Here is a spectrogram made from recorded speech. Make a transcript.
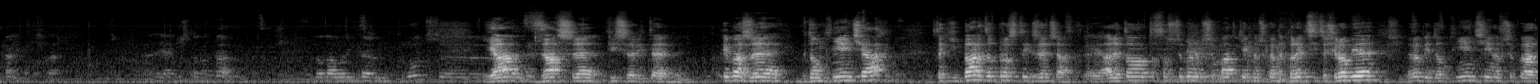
skali. Jak już to naprawdę? Dodał return true, czy... Ja zawsze piszę returny. Chyba, że w domknięciach, w takich bardzo prostych rzeczach, E, ale to, to są szczególne przypadki, jak na przykład na kolekcji coś robię, robię domknięcie i na przykład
